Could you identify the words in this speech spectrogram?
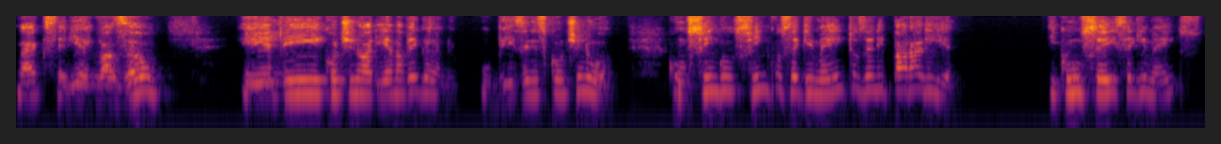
né? Que seria a invasão, ele continuaria navegando. O business continua. Com cinco, cinco segmentos ele pararia e com seis segmentos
